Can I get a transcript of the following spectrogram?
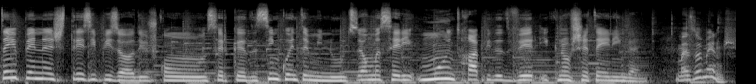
Tem apenas três episódios com cerca de 50 minutos. É uma série muito rápida de ver e que não chateia ninguém. Mais ou menos.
